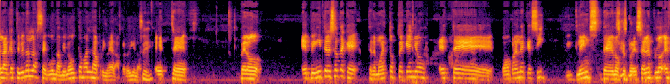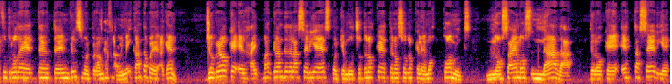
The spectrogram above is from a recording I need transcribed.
la que estoy viendo es la segunda. A mí me gusta más la primera, pero you know, Sí. este, pero es bien interesante que tenemos estos pequeños, este, vamos a ponerle que sí, glimpse de lo Sí, que sí. puede ser el, plo- el futuro de, de, de Invincible, pero a, a mí me encanta, pues, again, yo creo que el hype más grande de la serie es porque muchos de los que de nosotros que leemos cómics no sabemos nada de lo que es esta serie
